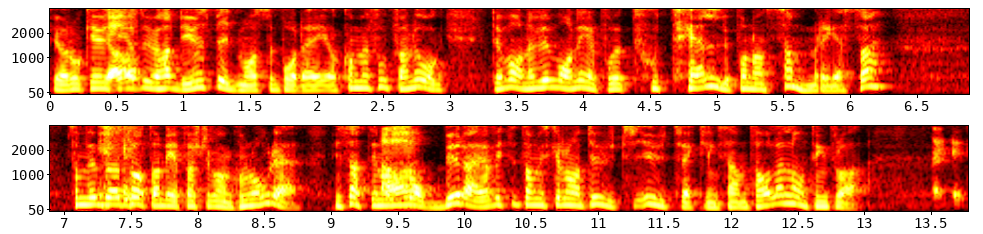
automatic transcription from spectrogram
För jag råkade ju se Ja. att du hade ju en Speedmaster på dig. Jag kommer fortfarande ihåg, det var när vi var nere på ett hotell på någon samresa. Som vi började prata om det första gången, kommer du ihåg det? Vi satt i någon Ja. lobby där, jag vet inte om vi skulle ha något ut, utvecklingssamtal eller någonting tror jag. Säkert.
